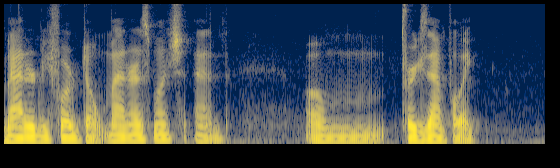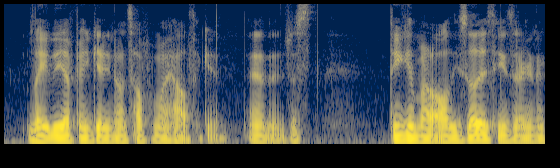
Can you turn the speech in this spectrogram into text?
mattered before don't matter as much. And um, for example, like lately, I've been getting on top of my health again, and then just thinking about all these other things that are gonna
